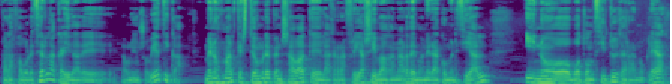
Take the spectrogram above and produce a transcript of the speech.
para favorecer la caída de la Unión Soviética. Menos mal que este hombre pensaba que la Guerra Fría se iba a ganar de manera comercial y no botoncito y guerra nuclear.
